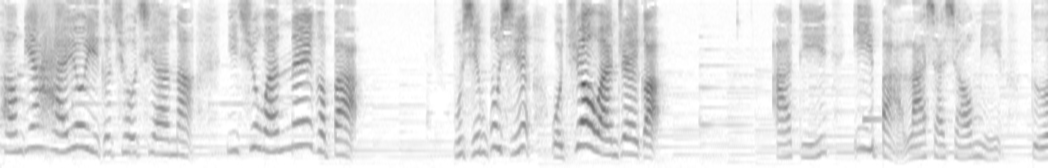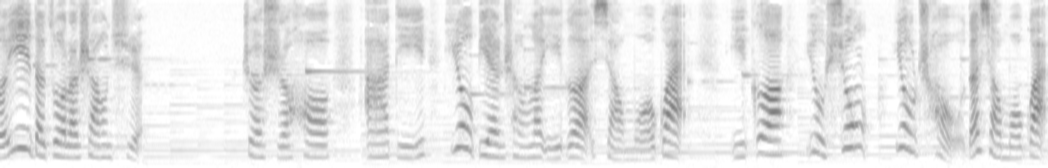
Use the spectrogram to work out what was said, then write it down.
旁边还有一个秋千呢，你去玩那个吧。不行不行，我就要玩这个。阿迪一把拉下小米，得意地坐了上去。这时候，阿迪又变成了一个小魔怪。一个又凶又丑的小魔怪，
